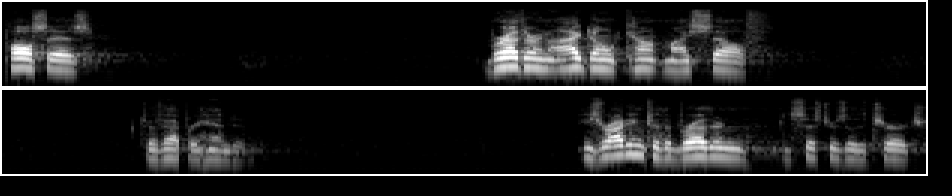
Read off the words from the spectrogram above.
Paul says, Brethren, I don't count myself to have apprehended. He's writing to the brethren and sisters of the church.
